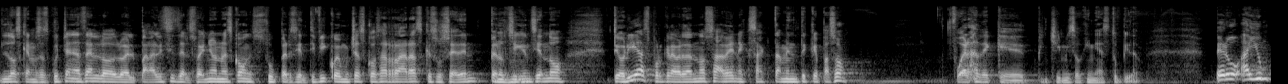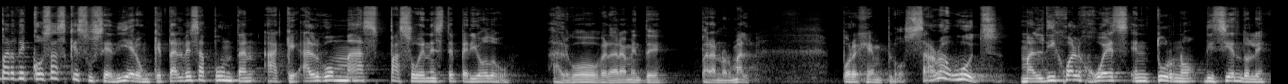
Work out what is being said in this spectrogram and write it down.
los que nos escuchan ya saben lo, lo del parálisis del sueño. No es como súper científico. Hay muchas cosas raras que suceden, pero siguen siendo teorías porque la verdad no saben exactamente qué pasó. Fuera de que pinche misoginia estúpida. Pero hay un par de cosas que sucedieron que tal vez apuntan a que algo más pasó en este periodo. Algo verdaderamente paranormal. Por ejemplo, Sarah Woods maldijo al juez en turno diciéndole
